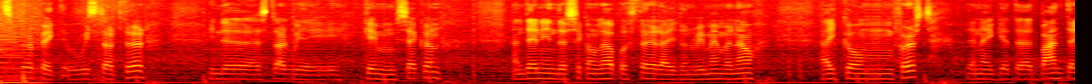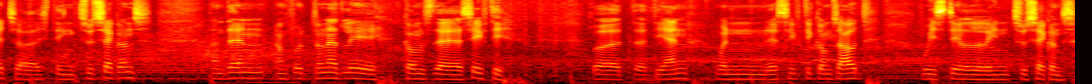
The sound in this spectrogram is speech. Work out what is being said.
It's perfect. We start third. In the start we came second, and then in the second lap of third, I don't remember now, I come first. Then I get the advantage, uh, I think two seconds, and then unfortunately comes the safety. But at the end, when the safety comes out, we still in two seconds.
